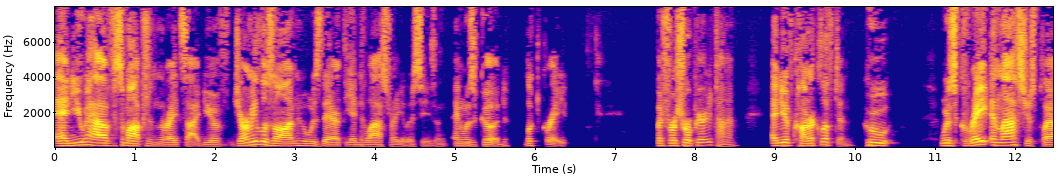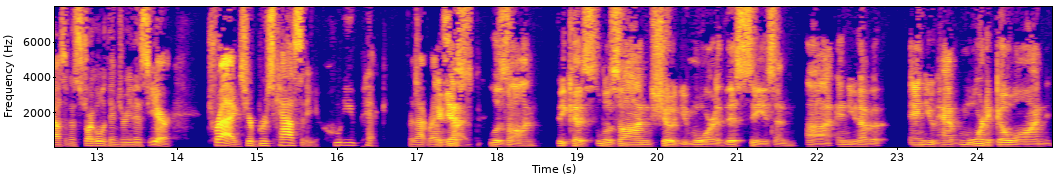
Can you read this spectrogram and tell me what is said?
And you have some options on the right side. You have Jeremy Lauzon, who was there at the end of the last regular season and was good, looked great, but for a short period of time. And you have Connor Clifton, who was great in last year's playoffs and has struggled with injury this year. Trags, you're Bruce Cassidy. Who do you pick for that right I guess side? Lauzon, because Lauzon showed you more this season, uh, and you have a and you have more to go on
